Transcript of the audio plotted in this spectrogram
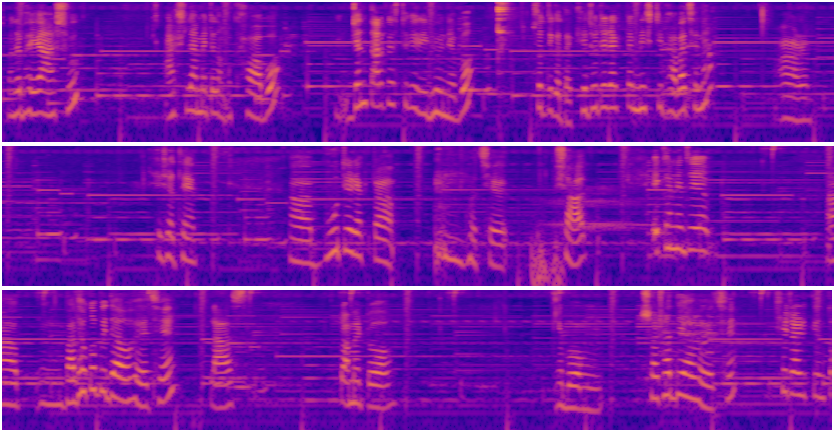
তোমাদের ভাইয়া আসুক, আসলে আমি এটা খাওয়াবো। যেন তার কাছ থেকে রিভিউ নেব। সত্যি কথা, খেজুরের একটা মিষ্টি ভাব আছে না? আর এর সাথে বুটের একটা হচ্ছে স্বাদ। এখানে যে বাঁধাকপি দেওয়া হয়েছে, প্লাস টমেটো এবং শসা দেওয়া হয়েছে, সেটার কিন্তু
